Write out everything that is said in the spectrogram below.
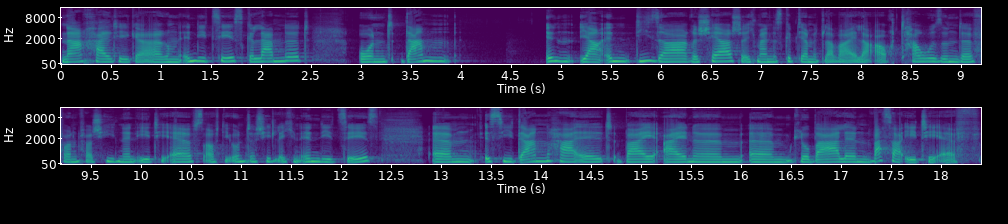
nachhaltigeren Indizes gelandet und dann in, ja, in dieser Recherche, ich meine, es gibt ja mittlerweile auch Tausende von verschiedenen ETFs, auch die unterschiedlichen Indizes, ähm, ist sie dann halt bei einem ähm, globalen Wasser-ETF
